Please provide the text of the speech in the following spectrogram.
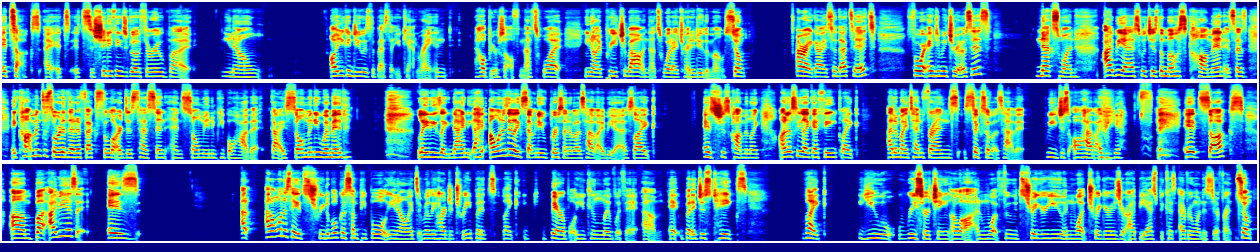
it sucks. It's it's a shitty thing to go through, but you know, all you can do is the best that you can, right? And help yourself, and that's what you know I preach about, and that's what I try to do the most. So, all right, guys. So that's it for endometriosis. Next one, IBS, which is the most common. It says a common disorder that affects the largest intestine, and so many people have it. Guys, so many women, ladies, like 90, I, I want to say like 70% of us have IBS. Like, it's just common. Like, honestly, like, I think like out of my 10 friends, six of us have it. We just all have IBS. it sucks. Um, but IBS is I don't want to say it's treatable because some people, you know, it's really hard to treat, but it's like bearable. You can live with it. Um, it, but it just takes like you researching a lot and what foods trigger you and what triggers your IBS because everyone is different. So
